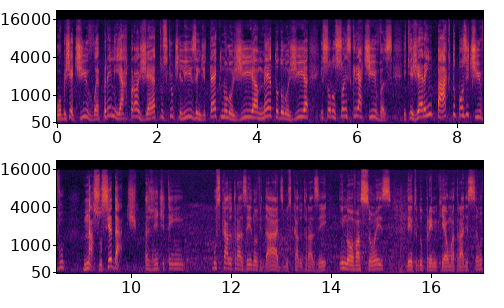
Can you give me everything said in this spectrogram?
O objetivo é premiar projetos que utilizem de tecnologia, metodologia e soluções criativas e que gerem impacto positivo na sociedade. A gente tem buscado trazer novidades, buscado trazer inovações dentro do prêmio, que é uma tradição,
